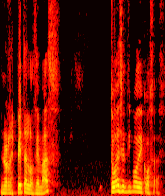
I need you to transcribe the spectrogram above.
no respeta a los demás? Todo ese tipo de cosas.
